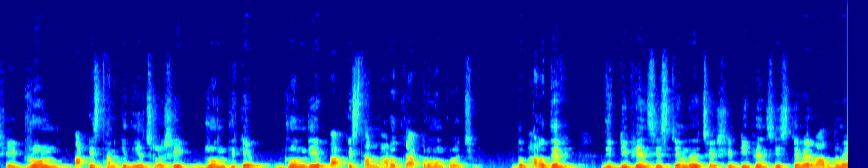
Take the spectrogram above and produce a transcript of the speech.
সেই ড্রোন পাকিস্তানকে দিয়েছিল, সেই ড্রোন থেকে ড্রোন দিয়ে পাকিস্তান ভারতকে আক্রমণ করেছিল। কিন্তু ভারতের যে ডিফেন্স সিস্টেম রয়েছে, সেই ডিফেন্স সিস্টেমের মাধ্যমে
